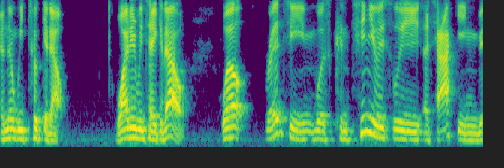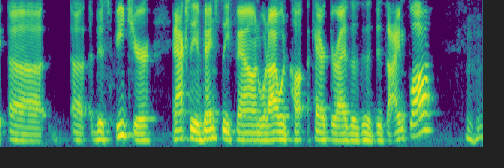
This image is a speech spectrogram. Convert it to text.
And then we took it out. Why did we take it out? Well, red team was continuously attacking uh, uh, this feature and actually eventually found what I would call, characterize as a design flaw Mm-hmm.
